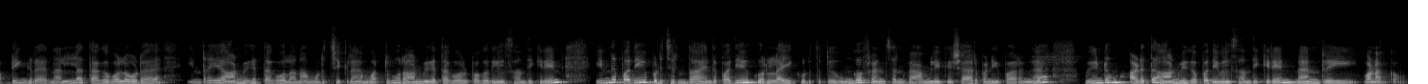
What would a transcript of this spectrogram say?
அப்படிங்கிற நல்ல தகவலோட இன்றைய ஆன்மீக தகவலை நான் முடிச்சுக்கிறேன். மற்றும் ஒரு ஆன்மீக தகவல் பகுதியில் சந்திக்கிறேன். இந்த பதிவு பிடிச்சிருந்தா இந்த பதிவுக்கு ஒரு லைக் கொடுத்துட்டு உங்கள் ஃப்ரெண்ட்ஸ் அண்ட் ஃபேமிலிக்கு ஷேர் பண்ணி பாருங்கள் மீண்டும் அடுத்த ஆன்மீக பதிவில் சந்திக்கிறேன். நன்றி வணக்கம்.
